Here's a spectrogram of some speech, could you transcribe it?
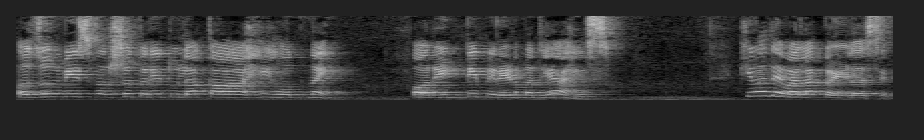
अजून वीस वर्ष तरी तुला काही होत नाही. वॉरंटी पिरियडमध्ये आहेस. किंवा देवाला कळलं असेल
